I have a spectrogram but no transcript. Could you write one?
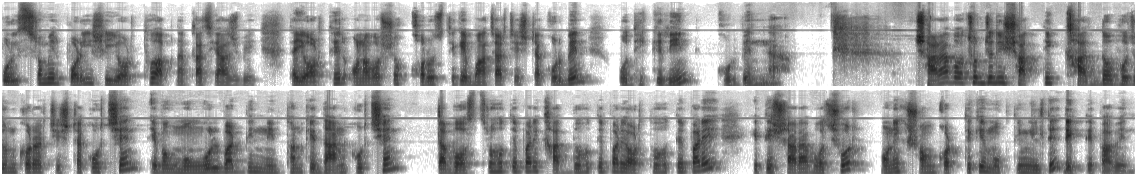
পরিশ্রমের পরেই সেই অর্থ আপনার কাছে আসবে। তাই অর্থের অনাবশ্যক খরচ থেকে বাঁচার চেষ্টা করবেন, অধিক ঋণ করবেন না। সারা বছর যদি সাত্বিক খাদ্য ভোজন করার চেষ্টা করছেন এবং মঙ্গলবার দিন নির্ধনকে দান করছেন, তা বস্ত্র হতে পারে, খাদ্য হতে পারে, অর্থ হতে পারে, এতে সারা বছর অনেক সংকট থেকে মুক্তি মিলতে দেখতে পাবেন।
